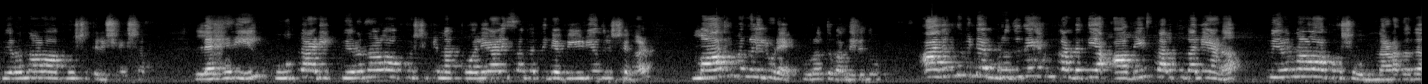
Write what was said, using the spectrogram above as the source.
പിറന്നാൾ ആഘോഷത്തിന് ശേഷം. ലഹരിയിൽ കൂത്താടി പിറന്നാൾ ആഘോഷിക്കുന്ന കൊലയാളി സംഘത്തിന്റെ വീഡിയോ ദൃശ്യങ്ങൾ മാധ്യമങ്ങളിലൂടെ പുറത്തു വന്നിരുന്നു. അനന്തുവിന്റെ മൃതദേഹം കണ്ടെത്തിയ അതേ സ്ഥലത്ത് തന്നെയാണ് പിറന്നാൾ ആഘോഷവും നടന്നത്.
